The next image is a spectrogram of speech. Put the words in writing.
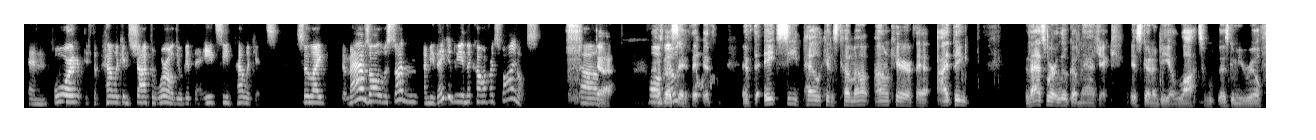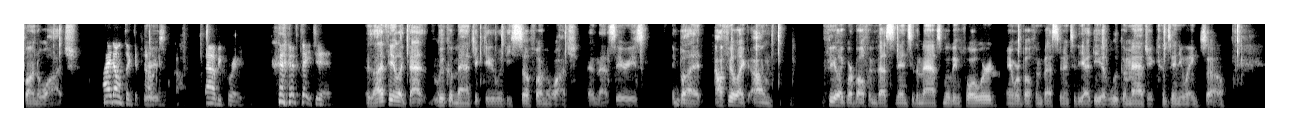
and or if the Pelicans shock the world, you'll get the eight seed Pelicans. So like the Mavs, all of a sudden, I mean, they could be in the conference finals. Um, Yeah. I was about to say if, they, if if the eight seed Pelicans come up, I don't care if they. I think that's where Luka Magic is going to be a lot. To, it's going to be real fun to watch I don't think the Pelicans will come. That would be crazy if they did. because I feel like that Luka Magic dude would be so fun to watch in that series. But I feel like um feel like we're both invested into the Mavs moving forward, and we're both invested into the idea of Luka Magic continuing. So,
